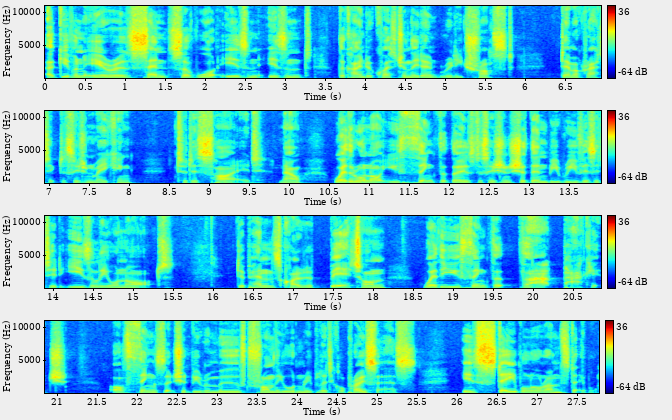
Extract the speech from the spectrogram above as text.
a given era's sense of what is and isn't the kind of question they don't really trust democratic decision making to decide. Now, whether or not you think that those decisions should then be revisited easily or not depends quite a bit on whether you think that that package of things that should be removed from the ordinary political process is stable or unstable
